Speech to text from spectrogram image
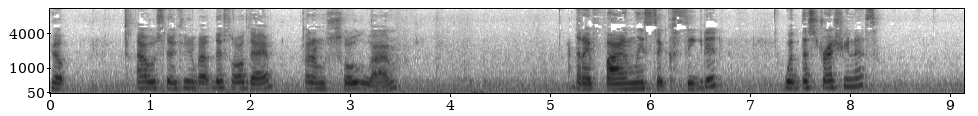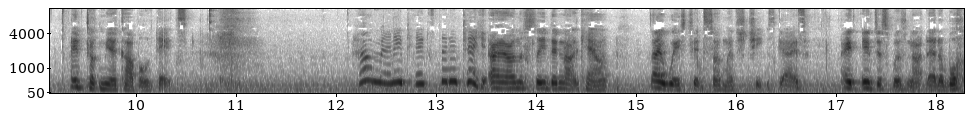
Yep. I was thinking about this all day, and I'm so glad that I finally succeeded with the stretchiness. It took me a couple of takes. Takes did it take? I honestly did not count. I wasted so much cheese, guys. I, it just was not edible.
